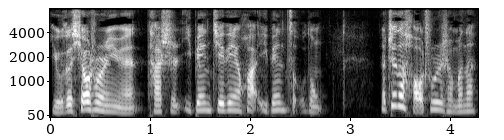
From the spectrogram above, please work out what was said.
有的销售人员他是一边接电话一边走动，那这个好处是什么呢？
